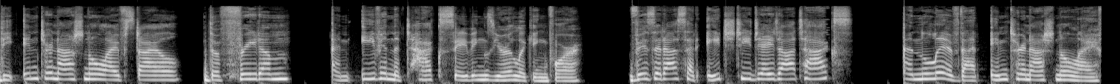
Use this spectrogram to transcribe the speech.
the international lifestyle, the freedom, and even the tax savings you're looking for. Visit us at htj.tax and live that international life.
